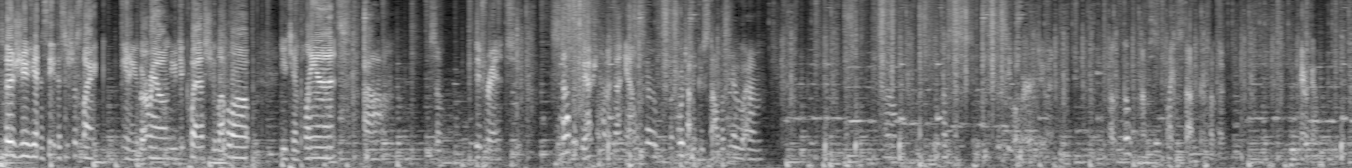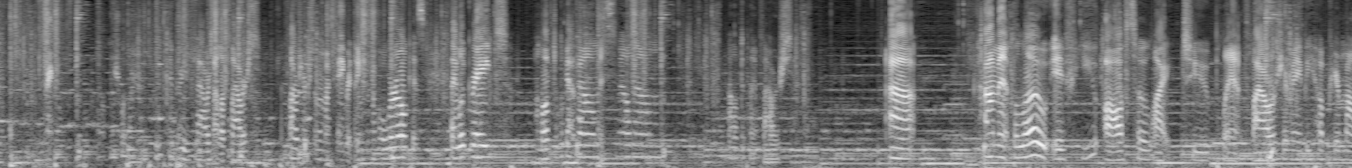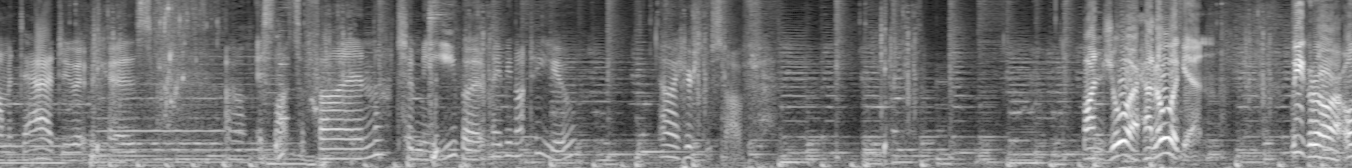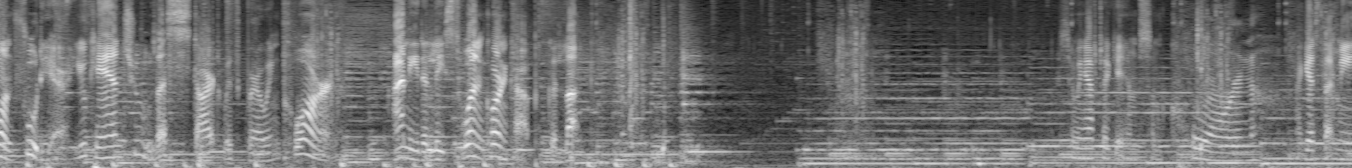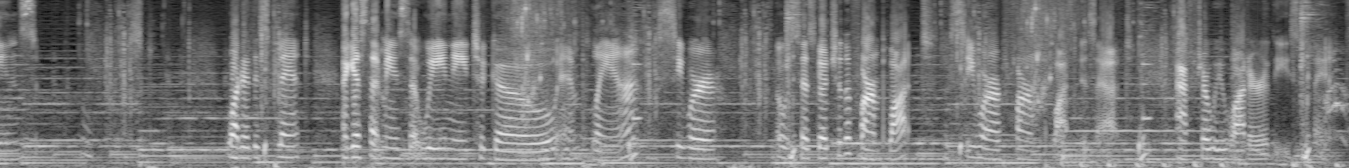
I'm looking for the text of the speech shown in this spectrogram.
So as you can see, this is just like, you know, you go around, you do quests, you level up, you can plant um, some different stuff that we actually haven't done yet. Let's go, before we talk to Gustav, let's go, um, So, let's, let's see what we're doing. Oh, oh I'm like stuck or something. There we go. Alright. Flowers. I love flowers. Flowers are some of my favorite things in the whole world because they look great. I love to look at them and smell them. I love to plant flowers. Uh, comment below if you also like to plant flowers or maybe help your mom and dad do it because um, it's lots of fun to me, but maybe not to you. Ah, uh, here's Gustav. Bonjour, hello again. We grow our own food here. You can too. Let's start with growing corn. I need at least one corn cob. Good luck. So we have to get him some corn. I guess that means... Water this plant. I guess that means that we need to go and plant. See where... Oh, it says go to the farm plot. Let's see where our farm plot is at after we water these plants.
